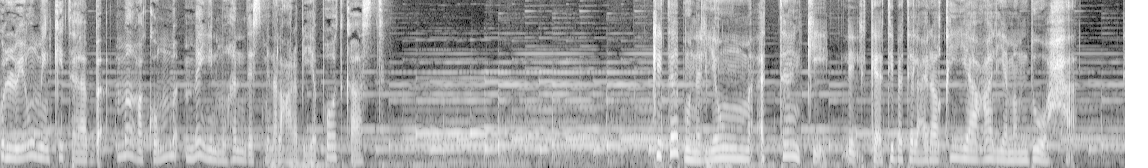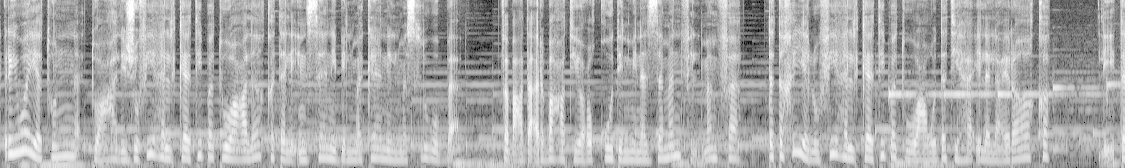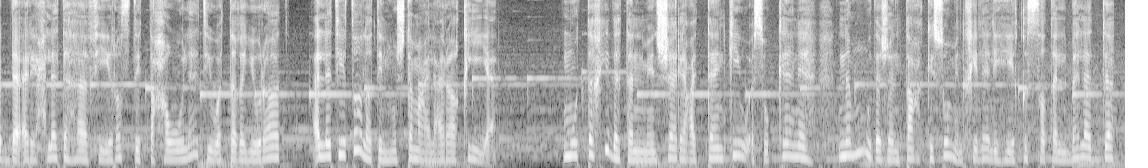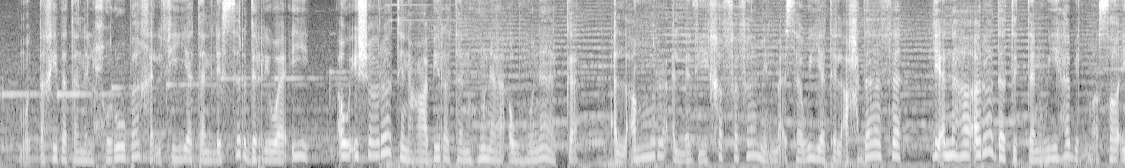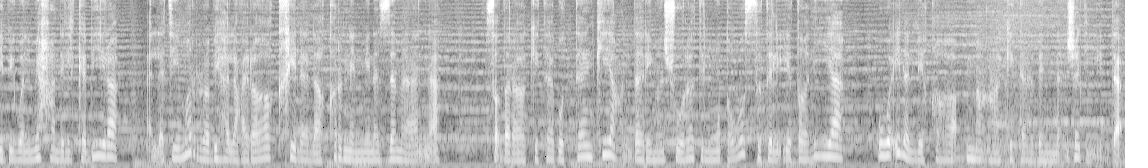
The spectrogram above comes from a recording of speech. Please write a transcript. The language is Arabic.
كل يوم كتاب معكم مين مهندس من العربية بودكاست. كتابنا اليوم التانكي للكاتبة العراقية عالية ممدوح. رواية تعالج فيها الكاتبة علاقة الإنسان بالمكان المسلوب. فبعد أربعة عقود من الزمن في المنفى تتخيل فيها الكاتبة عودتها إلى العراق لتبدأ رحلتها في رصد التحولات والتغيرات التي طالت المجتمع العراقي. متخذة من شارع التانكي وسكانه نموذجا تعكس من خلاله قصة البلد متخذة الحروب خلفية للسرد الروائي أو إشارات عابرة هنا أو هناك. الأمر الذي خفف من مأساوية الأحداث لأنها أرادت التنويه بالمصائب والمحن الكبيرة التي مر بها العراق خلال قرن من الزمان. صدر كتاب التانكي عن دار منشورات المتوسط الإيطالية وإلى اللقاء مع كتاب جديد.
